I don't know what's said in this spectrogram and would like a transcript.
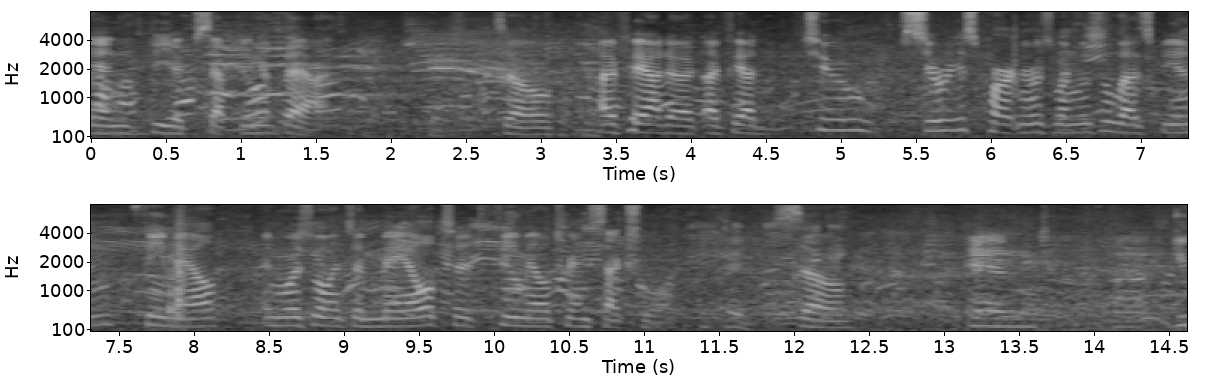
and be accepting of that. So I've had a, I've had two serious partners. One was a lesbian, female, and was one was a male to female transsexual. Okay. So. And uh, do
